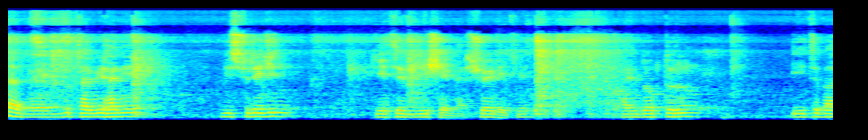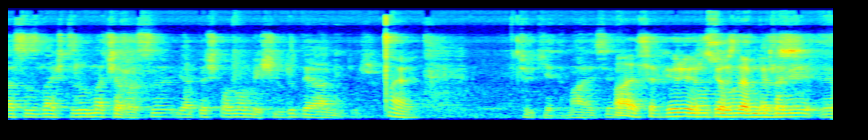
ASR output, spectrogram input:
Evet. Ee, bu tabii hani bir sürecin getirdiği şeyler. Şöyle ki, hani doktorun itibarsızlaştırılma çabası yaklaşık 10-15 yıldır devam ediyor. Evet. Türkiye'de maalesef. Maalesef Bunun görüyoruz, sonucunda gözlemliyoruz. tabii e,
